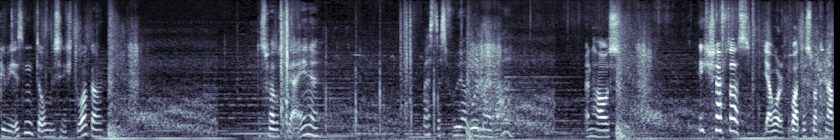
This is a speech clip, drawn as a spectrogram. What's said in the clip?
gewesen? Da oben ist ja nicht Torgal. Das war doch der eine. Was das früher wohl mal war. Ein Haus. Ich schaff das. Jawohl. Boah, das war knapp.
